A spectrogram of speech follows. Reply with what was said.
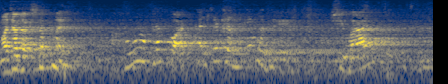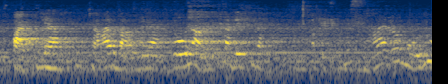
माझ्या लक्षात नाही. अहो आपल्या कॉट खालच्या टंकीमध्ये शिवाय पाटल्या चार बांगड्या दोन अंगठ्या देखील सारं मोडू.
